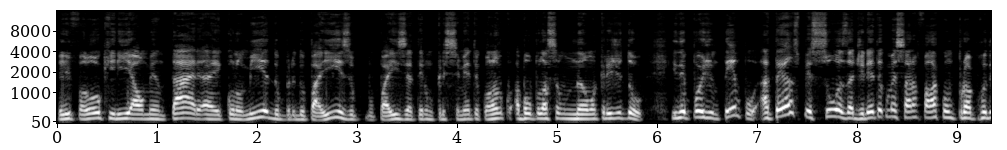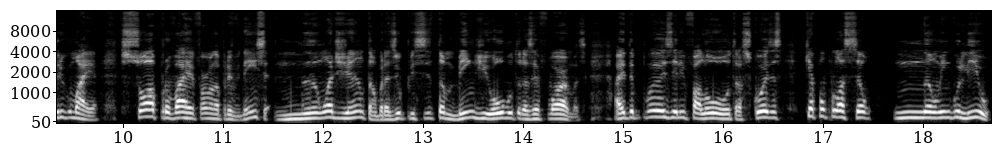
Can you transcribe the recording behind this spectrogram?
Ele falou que iria aumentar a economia do, do país, o, o país ia ter um crescimento econômico, a população não acreditou. E depois de um tempo, até as pessoas da direita começaram a falar com o próprio Rodrigo Maia. Só aprovar a reforma da Previdência não adianta. O Brasil precisa também de outras reformas. Aí depois ele falou outras coisas que a população não engoliu.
